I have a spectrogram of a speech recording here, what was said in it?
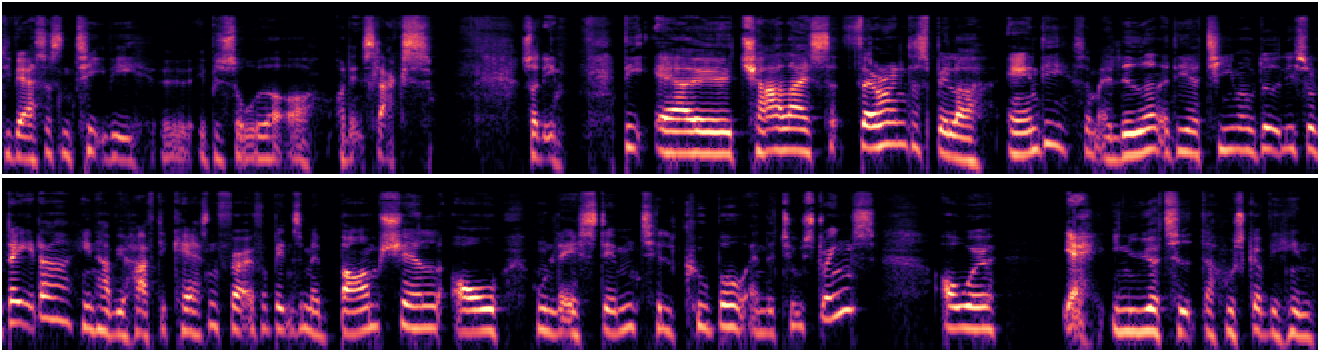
diverse sådan, tv-episoder øh, og, og den slags. Så det, det er øh, Charlize Theron, der spiller Andy, som er lederen af det her team af udødelige soldater. Hende har vi jo haft i kassen før i forbindelse med Bombshell, og hun lagde stemme til Kubo and the Two Strings. Og øh, ja, i nyere tid, der husker vi hende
